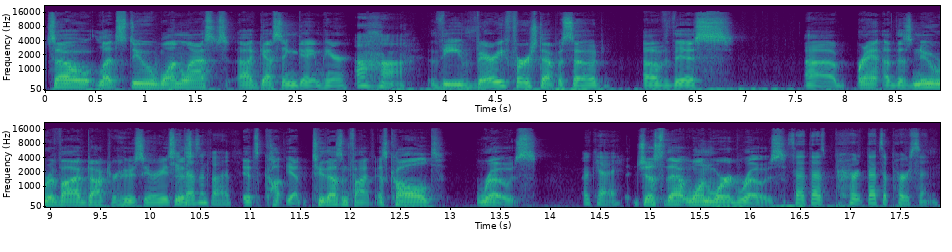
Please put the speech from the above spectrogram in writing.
So let's do one last uh, guessing game here. Uh huh. The very first episode of this uh brand of this new revived Doctor Who series is 2005. it's called yeah 2005 it's called Rose Okay. just that one word Rose So that's per- that's a person.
